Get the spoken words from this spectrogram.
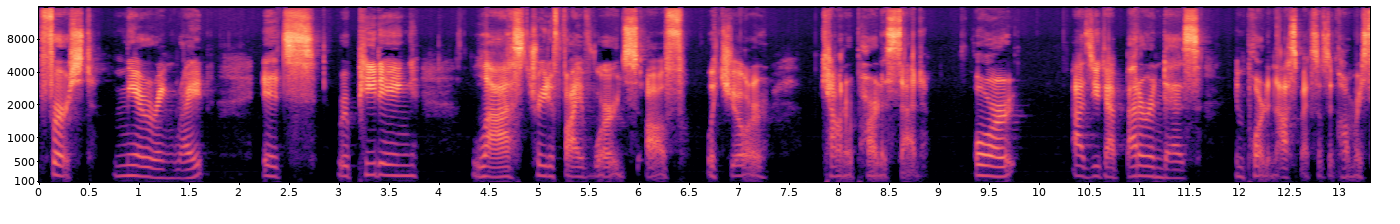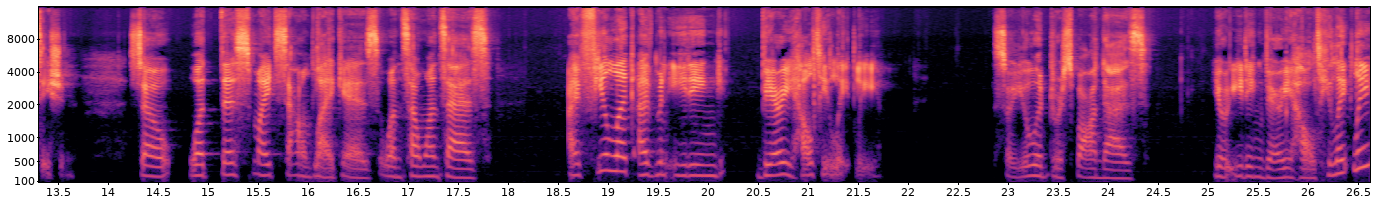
first, mirroring, right? It's repeating last three to five words of what your counterpart has said. Or as you get better in this, important aspects of the conversation. So, what this might sound like is when someone says, I feel like I've been eating very healthy lately. So, you would respond as, you're eating very healthy lately?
